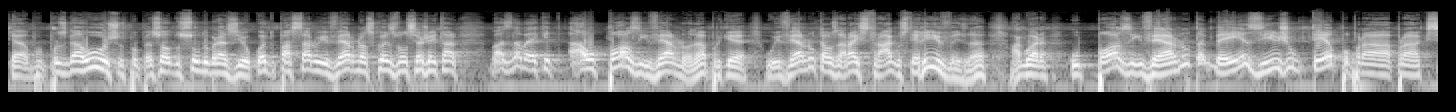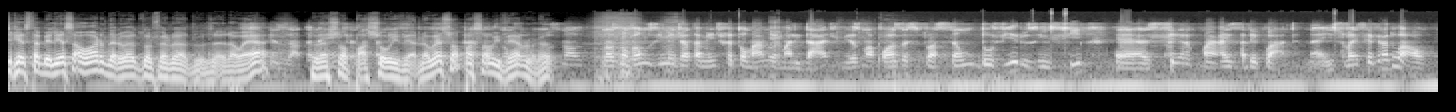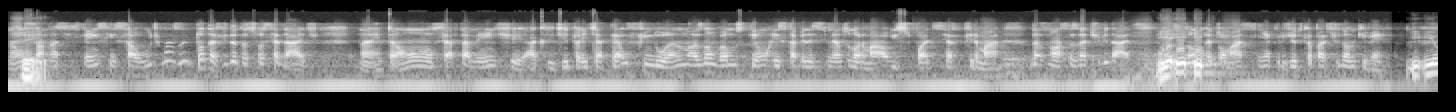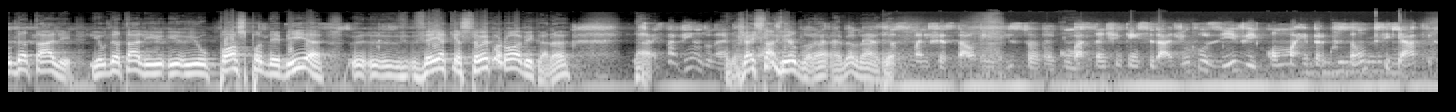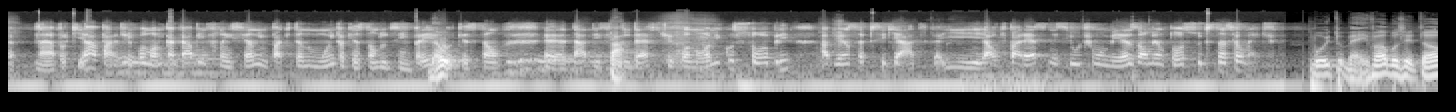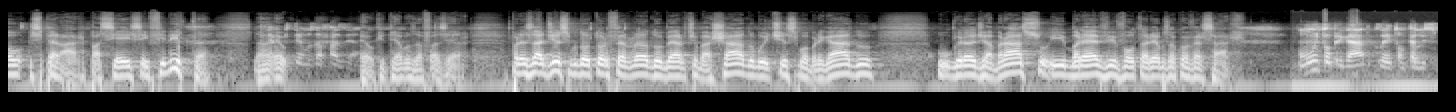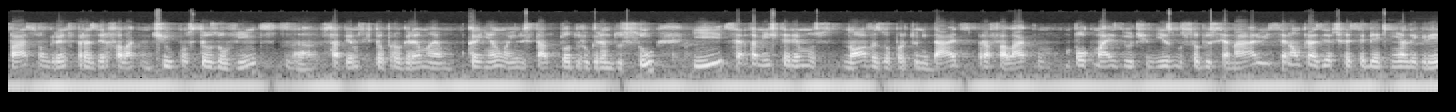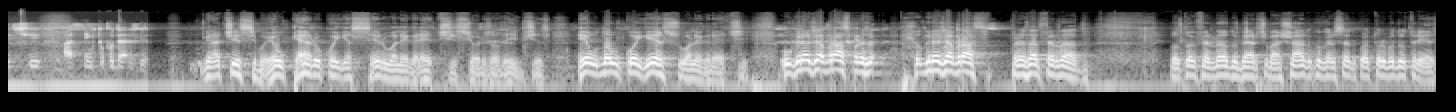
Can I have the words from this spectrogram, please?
para os gaúchos, para o pessoal do sul do Brasil. Quando passar o inverno, as coisas vão se ajeitar. Mas não, é que há o pós-inverno, né? porque o inverno causará estragos terríveis. Né? Agora, o pós-inverno também exige um tempo para que se restabeleça a ordem, não é, doutor Fernando? Não é? Exatamente. Não é só passou o inverno. Não é só passar é, o inverno, vamos, né? Nós, nós, não vamos imediatamente retomar a normalidade, mesmo após a situação do vírus em si é, ser mais adequada. Né? Isso vai ser gradual, não Sim. só na assistência em saúde saúde, mas em toda a vida da sociedade. Né? Então, certamente, acredito aí que até o fim do ano nós não vamos ter um restabelecimento normal, isso pode se afirmar, das nossas atividades. E, nós vamos e, retomar sim, acredito que a partir do ano que vem. E, e o detalhe, e o detalhe, e, o pós-pandemia veio a questão econômica, né? Já está vindo, né? Já está vindo, né? É verdade. se manifestar, eu tenho visto é, com bastante intensidade, inclusive como uma repercussão psiquiátrica, né? Porque a parte econômica acaba influenciando, impactando muito a questão do desemprego, Não. a questão é, da, tá. do déficit econômico sobre a doença psiquiátrica. E, ao que parece, nesse último mês aumentou substancialmente. Muito bem, vamos então esperar. Paciência infinita. Né? É, é o que temos a fazer. É o que temos a fazer. Prezadíssimo doutor Fernando Berti Machado, muitíssimo obrigado. Um grande abraço e em breve voltaremos a conversar. Muito obrigado, Cleiton, pelo espaço. É um grande prazer falar contigo, com os teus ouvintes. Uh, sabemos que teu programa é um canhão aí no estado todo do Rio Grande do Sul e certamente teremos novas oportunidades para falar com um pouco mais de otimismo sobre o cenário e será um prazer te receber aqui em Alegrete assim que tu puder vir. Gratíssimo. Eu quero conhecer o Alegrete, senhores ouvintes. Eu não conheço o Alegrete. Um grande abraço, um grande abraço, prezado Fernando. Doutor Fernando Berti Machado, conversando com a turma do 13.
